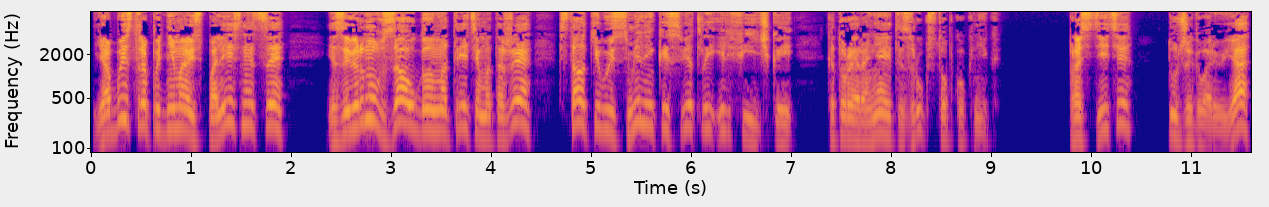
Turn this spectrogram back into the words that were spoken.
Я быстро поднимаюсь по лестнице и, завернув за угол на третьем этаже, сталкиваюсь с миленькой светлой эльфиечкой, которая роняет из рук стопку книг. «Простите», — тут же говорю я,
